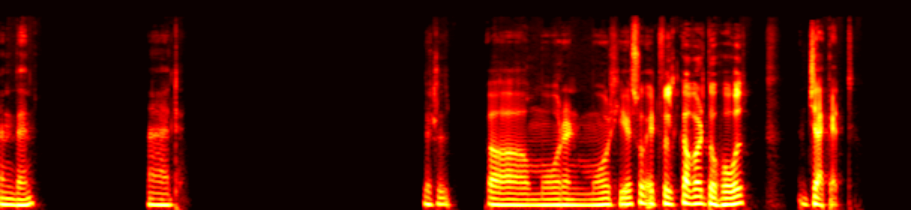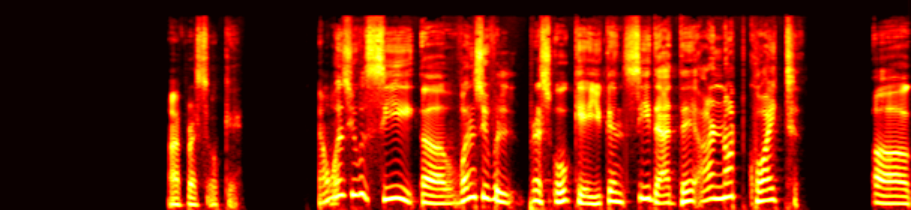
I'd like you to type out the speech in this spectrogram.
and then add little uh, more and more here. So it will cover the whole jacket. I press OK. Now, once you will see, uh, once you will press OK, you can see that they are not quite uh,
